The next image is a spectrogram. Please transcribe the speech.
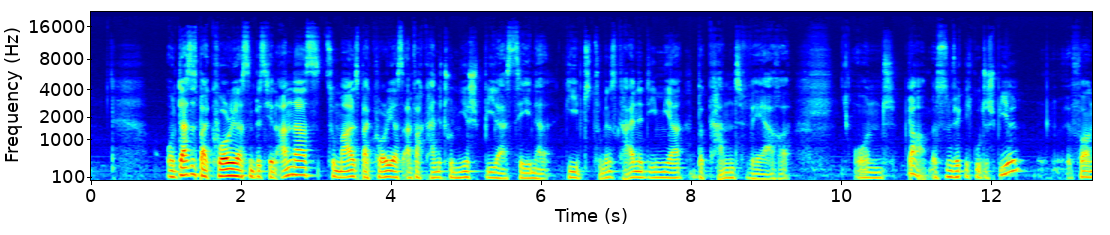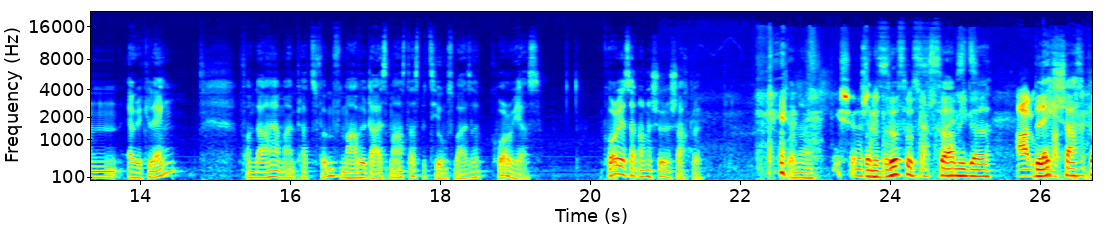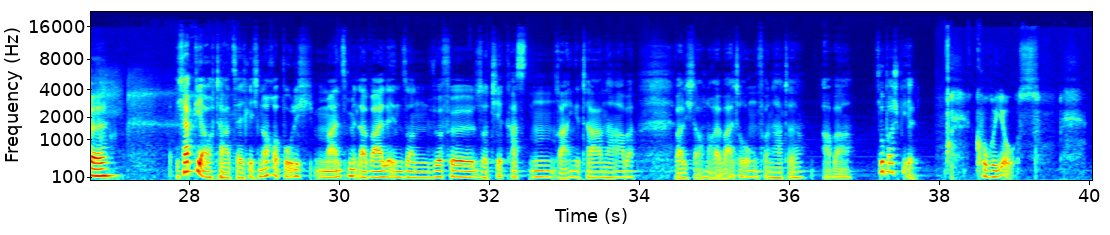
Und das ist bei Quarriors ein bisschen anders, zumal es bei Quarriors einfach keine Turnierspieler-Szene gibt. Zumindest keine, die mir bekannt wäre. Und ja, es ist ein wirklich gutes Spiel von Eric Lang. Von daher mein Platz 5, Marvel Dice Masters bzw. Quarriors. Quarriors hat noch eine schöne Schachtel. So eine, schöne so eine würfelförmige. Blechschachtel. Ich habe die auch tatsächlich noch, obwohl ich meins mittlerweile in so einen Würfelsortierkasten reingetan habe, weil ich da auch noch Erweiterungen von hatte. Aber super Spiel. Kurios.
